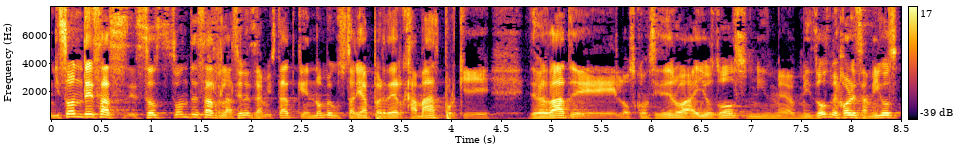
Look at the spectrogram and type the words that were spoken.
Y son de esas, son de esas relaciones de amistad que no me gustaría perder jamás porque de verdad eh, los considero a ellos dos mis, mis, dos mejores amigos.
